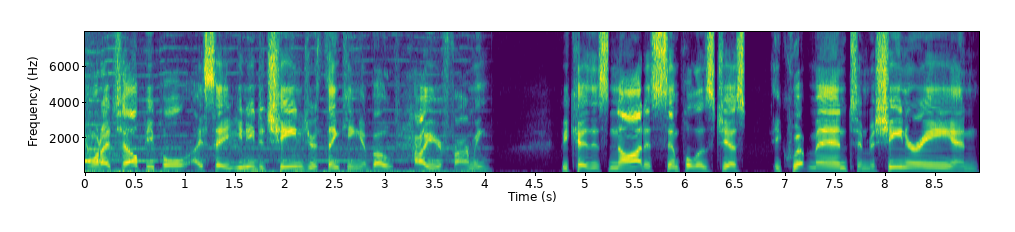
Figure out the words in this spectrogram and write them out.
And when I tell people, I say, you need to change your thinking about how you're farming because it's not as simple as just equipment and machinery and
